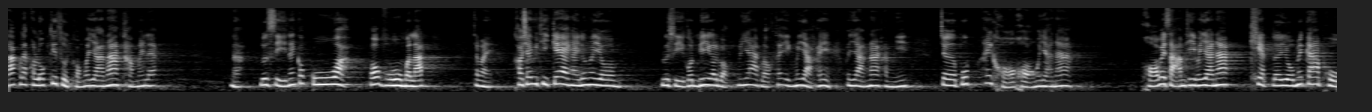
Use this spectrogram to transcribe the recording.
รักและเคารพที่สุดของพญานาคทำให้แล้วนะฤาษีนั้นก็กลัว เพราะงูมารัดทำไมเขาใช้วิธีแก้ไงด้วยไหมโยมฤาษีคนพี่ก็เลยบอกไม่ยากหรอกถ้าเองไม่อยากให้พญานาคทำนี้ เจอปุ๊บให้ขอของพญานาค ขอไปสามทีพญานาคเข็ดเลยโยมไม่กล้าโผล่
